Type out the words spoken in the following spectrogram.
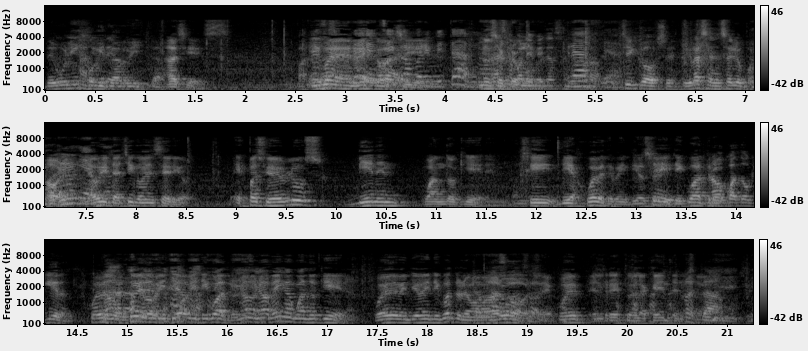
de un hijo guitarrista. Así es. Y bueno, Gracias, esto así. por invitarnos. No se gracias por la preocupen. invitación. Gracias. Chicos, este, gracias en serio por Ahora, venir. y ahorita chicos, en serio, espacio de blues vienen cuando quieren. Sí, día jueves de 22 a Sí, 24. no, cuando quieran. No, Jueves, jueves de 22 a 24. No, no, vengan cuando quieran. Jueves de 22 a 24 le vamos a dar bola. Después el resto de la gente no No estamos, sí,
